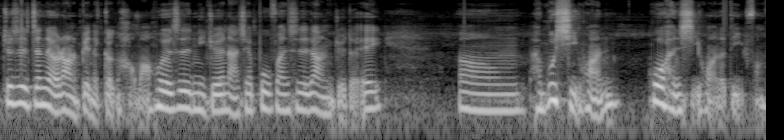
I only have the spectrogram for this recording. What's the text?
就是真的有让你变得更好吗？或者是你觉得哪些部分是让你觉得哎，嗯，很不喜欢或很喜欢的地方？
